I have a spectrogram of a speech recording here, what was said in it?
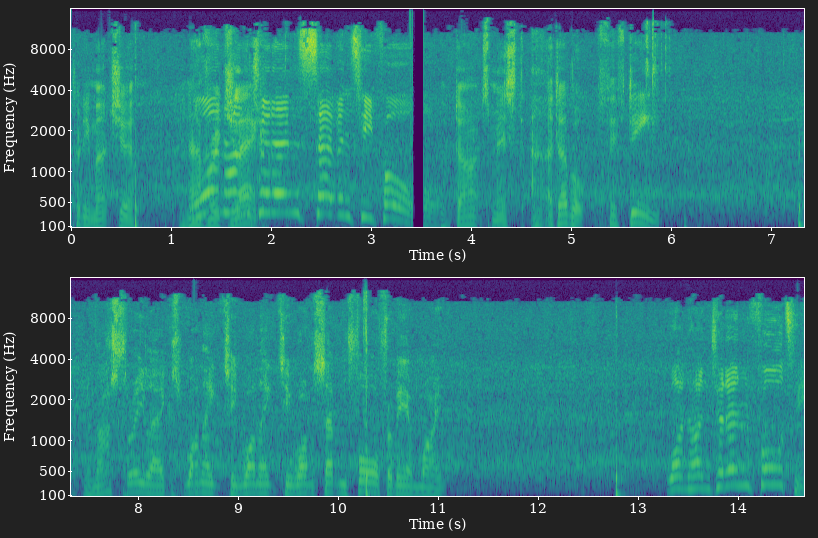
Pretty much a, an average leg 174. of darts missed at a double. 15. And that's three legs, 180, 180, 174 from Ian White. 140.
